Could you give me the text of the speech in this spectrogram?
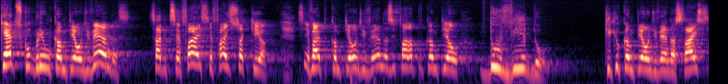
Quer descobrir um campeão de vendas? Sabe o que você faz? Você faz isso aqui, ó. Você vai para o campeão de vendas e fala para o campeão, duvido. O que, que o campeão de vendas faz?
